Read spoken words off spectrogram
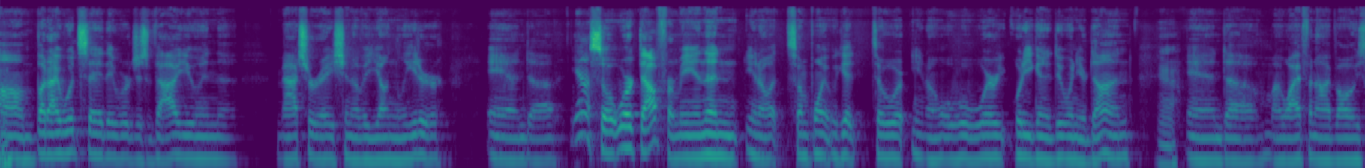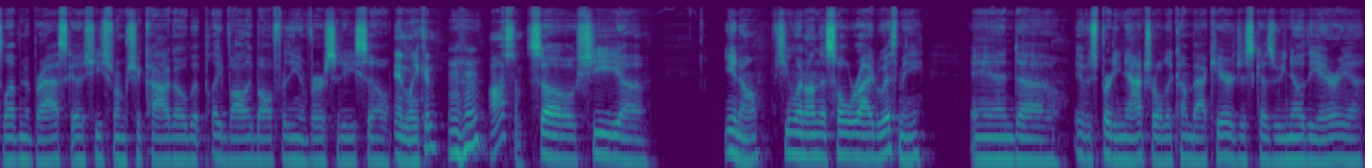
Um, but I would say they were just value in the maturation of a young leader. And uh, yeah, so it worked out for me. And then, you know, at some point we get to, where, you know, well, where, what are you going to do when you're done? Yeah. And uh, my wife and I have always loved Nebraska. She's from Chicago, but played volleyball for the university. So, In Lincoln? Mm-hmm. Awesome. so she, uh, you know, she went on this whole ride with me, and uh, it was pretty natural to come back here just because we know the area,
